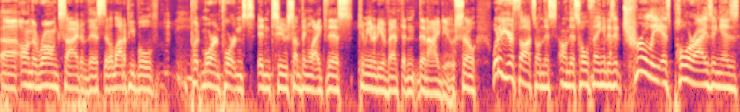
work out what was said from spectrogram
uh, on the wrong side of this. That a lot of people put more importance into something like this community event than than I do. So, what are your thoughts on this on this whole thing? And is it truly as polarizing as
